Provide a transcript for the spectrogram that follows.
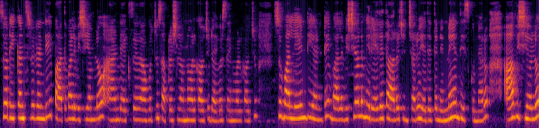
సో రీకన్సిడర్ అండి. పాత వాళ్ళ విషయంలో అండ్ ఎక్స్ కావచ్చు సపరేషన్లో ఉన్న వాళ్ళు కావచ్చు డైవర్స్ అయిన వాళ్ళు కావచ్చు. సో వాళ్ళు ఏంటి అంటే వాళ్ళ విషయాలు మీరు ఏదైతే ఆలోచించారో ఏదైతే నిర్ణయం తీసుకున్నారో ఆ విషయంలో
